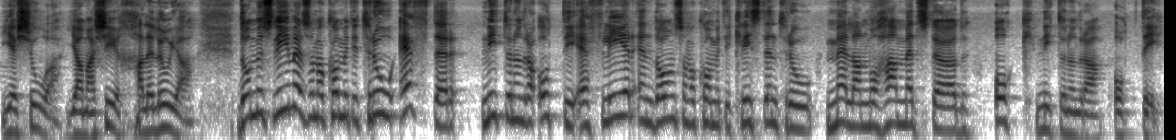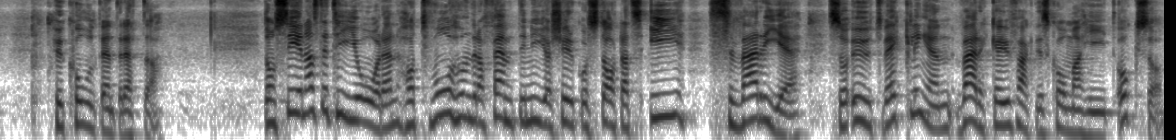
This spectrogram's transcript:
Yeshua, Yamashich, halleluja. De muslimer som har kommit till tro efter 1980 är fler än de som har kommit till kristen tro mellan Mohammeds död och 1980. Hur coolt är inte detta? De senaste tio åren har 250 nya kyrkor startats i Sverige. Så utvecklingen verkar ju faktiskt komma hit också.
